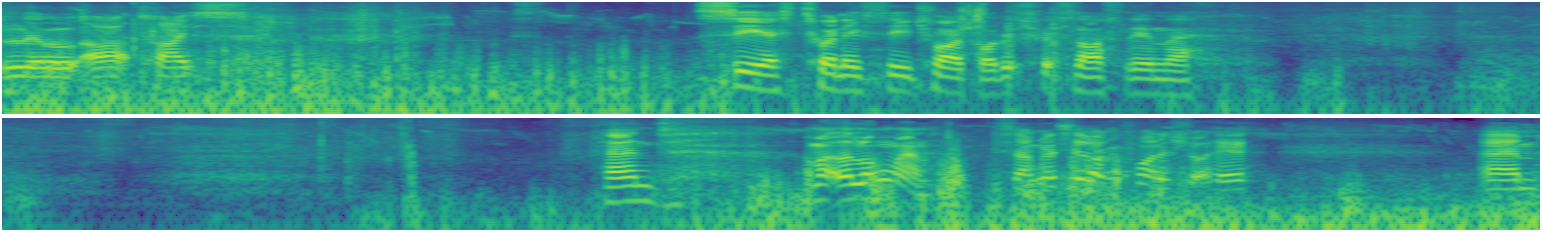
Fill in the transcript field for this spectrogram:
little Artcise CS20C tripod which fits nicely in there. And I'm at the Long Man, so I'm going to see if I can find a shot here. Um,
